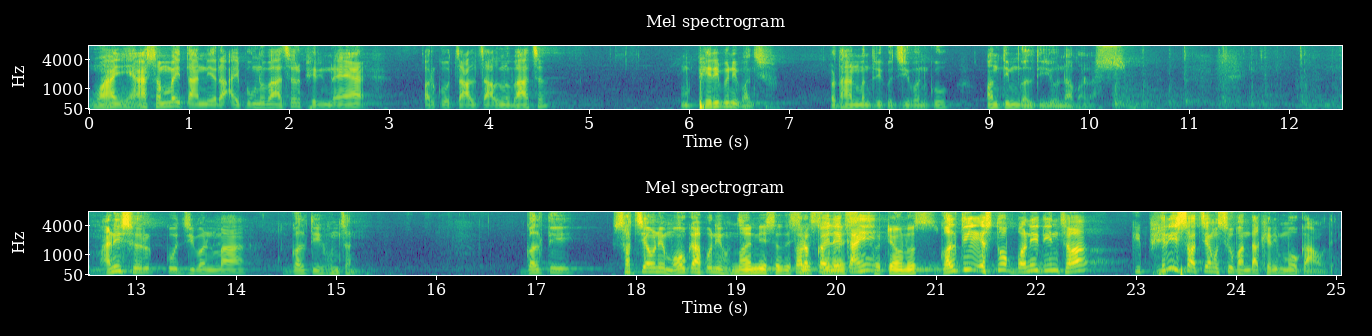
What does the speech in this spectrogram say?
उहाँ यहाँसम्मै तानिएर आइपुग्नु भएको छ र फेरि नयाँ अर्को चाल चाल्नु भएको छ। म फेरि पनि भन्छु प्रधानमन्त्रीको जीवनको अन्तिम गल्ती यो नभनोस्। मानिसहरूको जीवनमा गल्ती हुन्छन्। गल्ती सच्याउने मौका पनि हुन्छ। तर कहिले काहीँ गल्ती यस्तो बनिदिन्छ कि फेरि सच्याउँछु भन्दाखेरि मौका आउँदैन।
